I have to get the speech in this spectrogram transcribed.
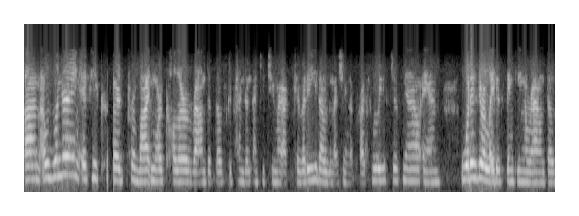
Um, I was wondering if you could provide more color around the dose-dependent antitumor activity that was mentioned in the press release just now. And what is your latest thinking around dose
